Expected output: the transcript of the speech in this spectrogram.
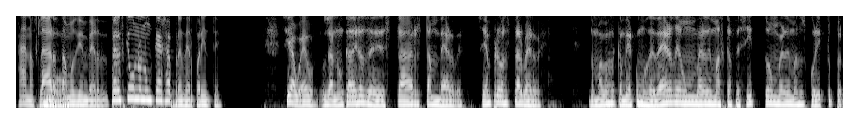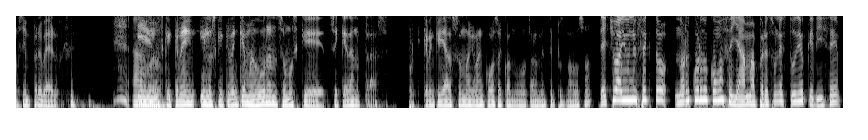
Ah, no, claro, como- estamos bien verdes. Pero es que uno nunca deja de aprender, pariente. Sí, a huevo. O sea, nunca dejas de estar tan verde. Siempre vas a estar verde. Nomás vas a cambiar como de verde un verde más cafecito, un verde más oscurito, pero siempre verde. Ah, y los que creen, y los que creen que maduran son los que se quedan atrás. Porque creen que ya son una gran cosa cuando realmente pues no lo son. De hecho, hay un efecto, no recuerdo cómo se llama, pero es un estudio que dice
